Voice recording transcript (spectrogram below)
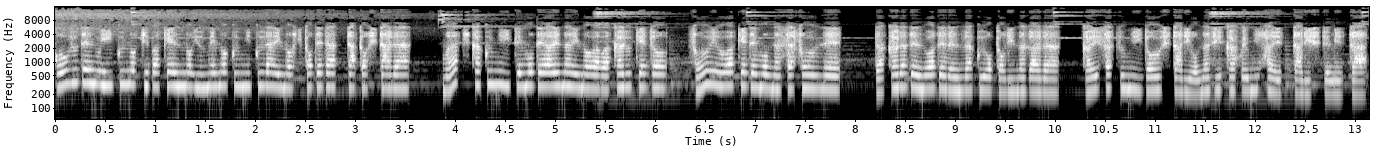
ゴールデンウィークの千葉県の夢の国くらいの人手だったとしたら、まあ近くにいても出会えないのはわかるけど、そういうわけでもなさそうね。だから電話で連絡を取りながら、改札に移動したり同じカフェに入ったりしてみた。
